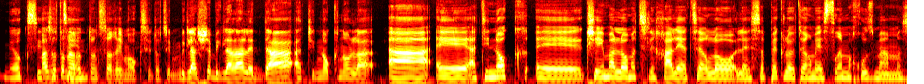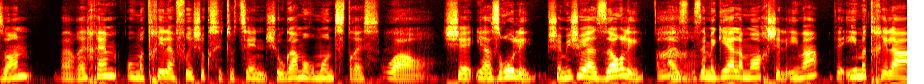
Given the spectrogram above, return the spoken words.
מאוקסיטוצין. מה זאת אומרת נוצרים מאוקסיטוצין? בגלל שבגלל הלידה התינוק נולד... אה, התינוק, אה, כשאימא לא מצליחה לייצר לו, לספק לו יותר מ-20% מהמזון ברחם, הוא מתחיל להפריש אוקסיטוצין, שהוא גם הורמון סטרס. וואו. שיעזרו לי, שמישהו יעזור לי. אה. אז זה מגיע למוח של אימא, והיא מתחילה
